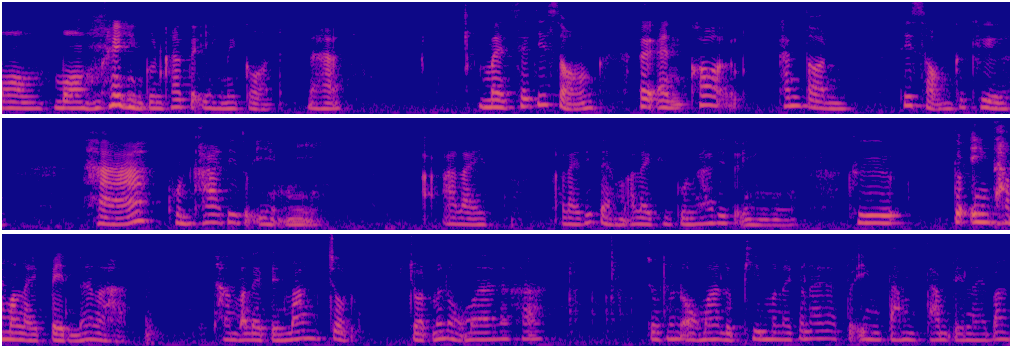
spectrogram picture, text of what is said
มองมองให้เห็นคุณค่าตัวเองในก่อนนะคะ mindset ที่สอง อออันข้อขั้นตอนที่สองก็คือ หาคุณค่าที่ตัวเองมี อะไรอะไรพี่แต้มอะไรคือคุณค่าที่ตัวเองมี คือตัวเองทำอะไรเป็นนั่นแหละค่ะทำอะไรเป็นบ้างจดจดมันออกมานะคะ จดมันออกมาหรือพิมพ์อะไรก็ได้นะตัวเองทำทำเป็นอะไรบ้าง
